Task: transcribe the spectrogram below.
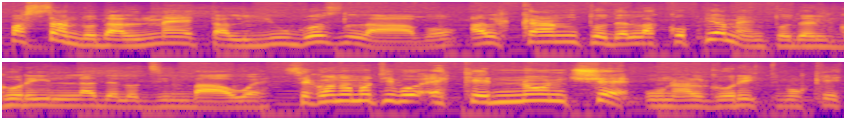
passando dal metal jugoslavo al canto dell'accoppiamento del gorilla dello Zimbabwe. Secondo motivo è che non c'è un algoritmo che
